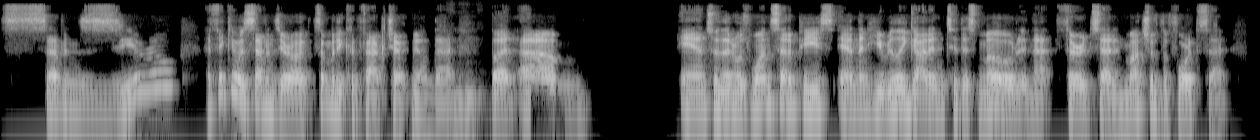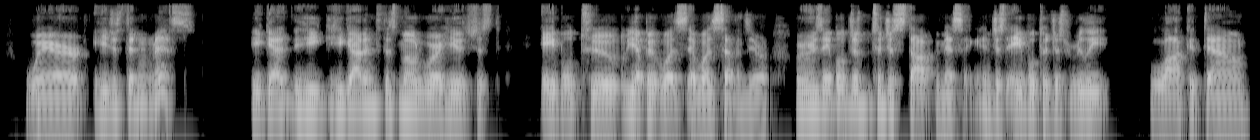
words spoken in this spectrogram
seven zero. I think it was seven zero. Like somebody could fact check me on that. Mm-hmm. But um and so then it was one set of piece, and then he really got into this mode in that third set and much of the fourth set where he just didn't miss. He get he he got into this mode where he was just able to yep it was it was 7-0 where he was able to, to just stop missing and just able to just really lock it down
